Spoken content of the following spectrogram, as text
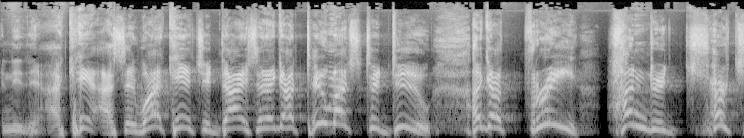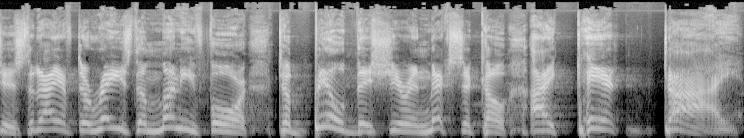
And he, I can't. I said, why can't you die? He said, I got too much to do. I got 300 churches that I have to raise the money for to build this year in Mexico. I can't die.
